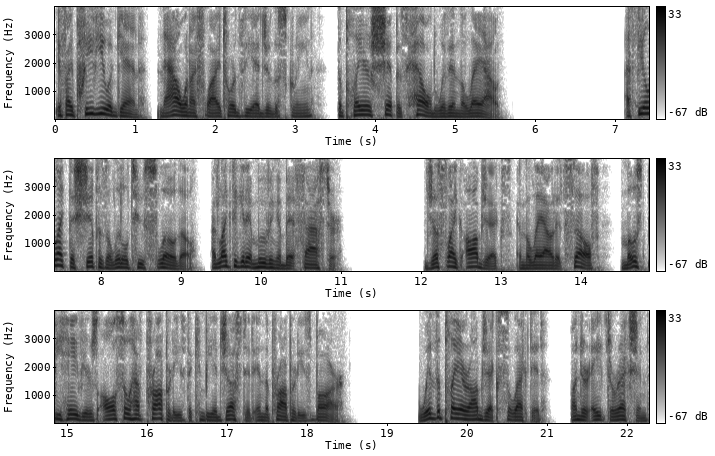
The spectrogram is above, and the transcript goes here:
If I preview again, now when I fly towards the edge of the screen, the player's ship is held within the layout. I feel like the ship is a little too slow though. I'd like to get it moving a bit faster. Just like objects and the layout itself, most behaviors also have properties that can be adjusted in the Properties bar. With the player object selected, under 8 direction,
